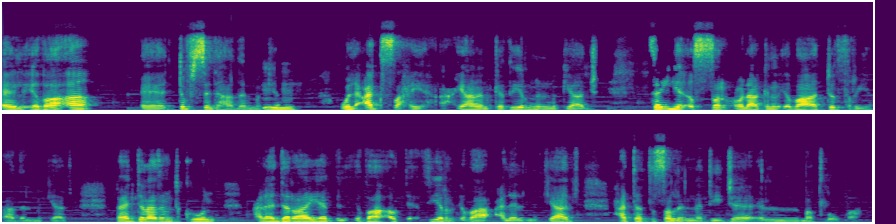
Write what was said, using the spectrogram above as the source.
الإضاءة آه، تفسد هذا المكياج. والعكس صحيح أحيانا كثير من المكياج سيء الصنع ولكن الإضاءة تثري هذا المكياج. فأنت لازم تكون على دراية بالإضاءة وتأثير الإضاءة على المكياج حتى تصل للنتيجه المطلوبة. آه،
